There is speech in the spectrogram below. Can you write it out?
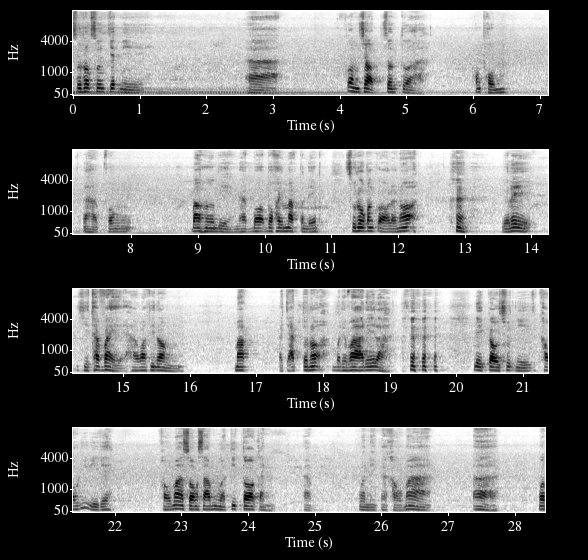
ศูนย์หกศูนย์เจ็ดนี่อ่า ความชอบส่วนตัวของผมนะครับของบ่าเฮิมเองนะครับบ่บ่ค่อยมักปานใดศูนย์หกบางกอกแล้วเนาะก็เลยขีดทับไว้หาว่าพี่น้องมักอาจัดตัวเนาะบริวาได้ล่ะเลขเก่าชุดนี้เขาดีดีเด้เขามาสองสามงวดติดต่อกันครับ วันนี้ก็เขามาอ่าวัน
